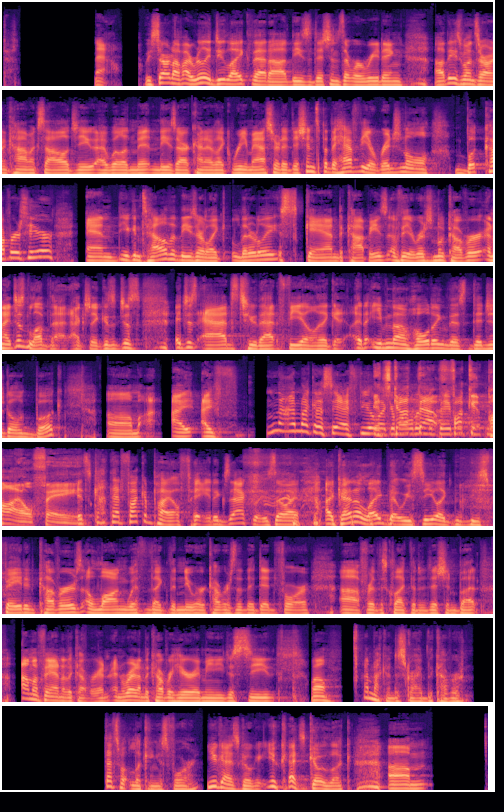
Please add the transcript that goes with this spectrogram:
Now, we start off. I really do like that uh, these editions that we're reading. Uh, these ones are on Comixology, I will admit, and these are kind of like remastered editions. But they have the original book covers here, and you can tell that these are like literally scanned copies of the original cover. And I just love that actually because it just it just adds to that feel. Like it, it, even though I'm holding this digital book, um, I I no, I'm not gonna say I feel it's like I'm got that fuck it pile fade. It's got that fucking pile fade exactly. So I, I kind of like that we see like these faded covers along with like the newer covers that they did for uh, for this collected edition. But I'm a fan of the cover, and, and right on the cover here, I mean, you just see. Well, I'm not gonna describe the cover. That's what looking is for. You guys go. Get. You guys go look. Um,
